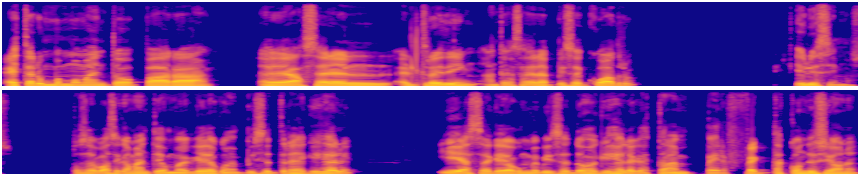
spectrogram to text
este era un buen momento para eh, hacer el, el trading antes de salir el Pixel 4 y lo hicimos. Entonces, básicamente, yo me quedé con el Pixel 3 XL y ella se quedó con mi Pixel 2 XL que está en perfectas condiciones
